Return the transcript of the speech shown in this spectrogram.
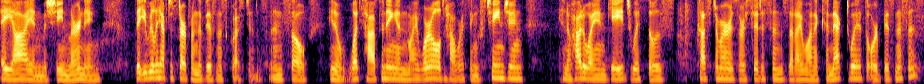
AI and machine learning, that you really have to start from the business questions. And so, you know, what's happening in my world? How are things changing? You know, how do I engage with those customers or citizens that I want to connect with or businesses?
